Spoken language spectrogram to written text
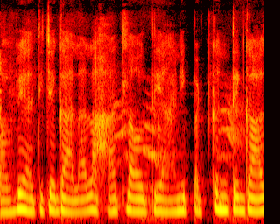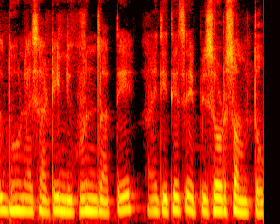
अव्या तिच्या गालाला हात लावते आणि पटकन ते गाल धुण्यासाठी निघून जाते आणि तिथेच एपिसोड संपतो.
